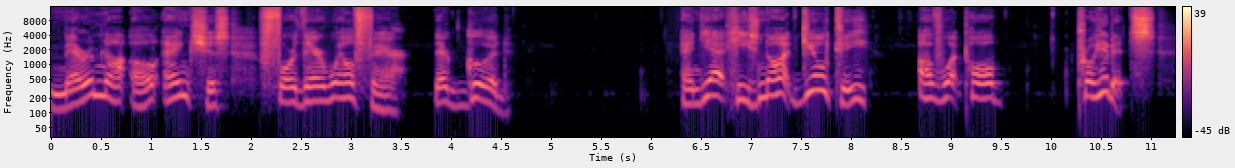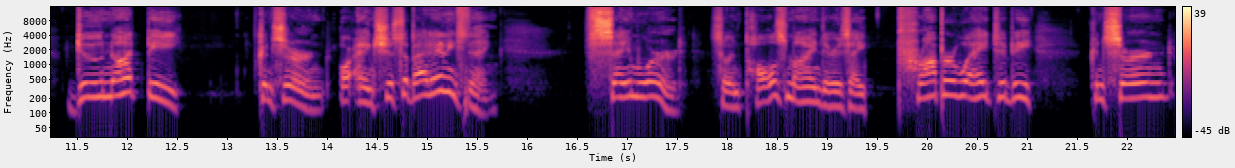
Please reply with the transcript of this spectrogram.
merimnao, anxious for their welfare, their good. And yet he's not guilty of what Paul prohibits. Do not be concerned or anxious about anything. Same word. So in Paul's mind, there is a proper way to be concerned,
